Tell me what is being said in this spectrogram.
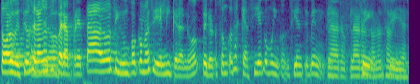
todos los vestidos eran súper apretados y un poco más y de licra, ¿no? Pero son cosas que hacía como inconscientemente. Claro, claro, no lo sabías.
